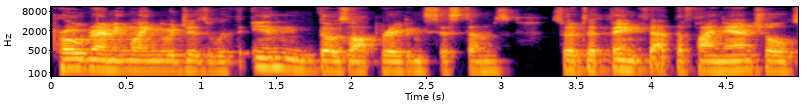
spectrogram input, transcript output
programming languages within those operating systems. So to think that the financials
